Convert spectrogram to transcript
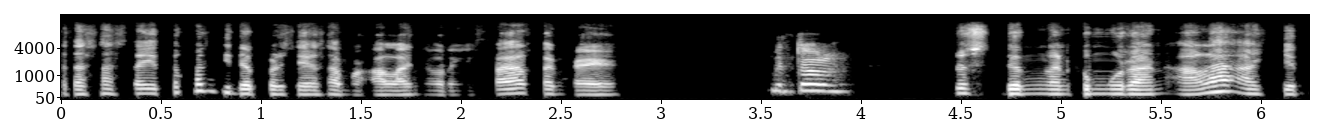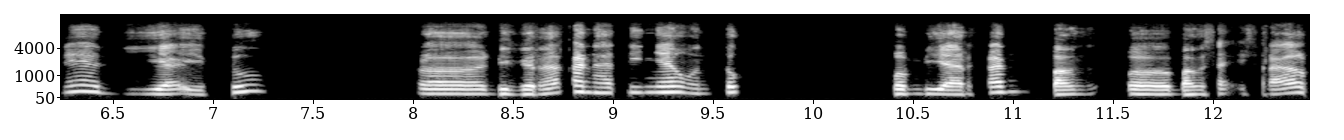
Artasasta itu kan tidak percaya sama Allahnya orang Israel kan kayak Betul. terus dengan kemurahan Allah akhirnya dia itu eh, digerakkan hatinya untuk membiarkan bang- eh, bangsa Israel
